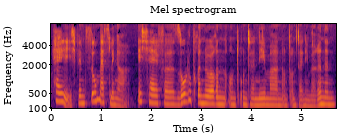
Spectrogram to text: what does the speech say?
Hey, ich bin Sue Messlinger. Ich helfe Solopreneuren und Unternehmern und Unternehmerinnen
